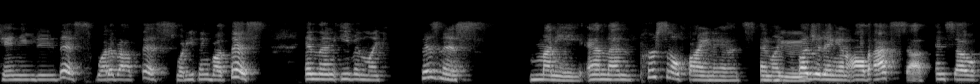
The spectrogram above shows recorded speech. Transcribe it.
Can you do this? What about this? What do you think about this?" And then even like business money, and then personal finance, and like mm-hmm. budgeting, and all that stuff. And so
